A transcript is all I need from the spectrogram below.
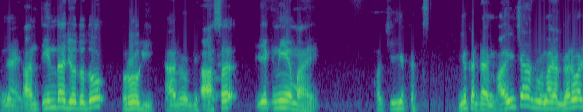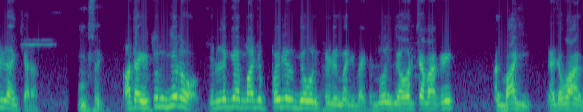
नाही आणि तीनदा जेवतो तो रोगी. आरोग्य असं एक नियम आहे. फक्त एकच. एकच टाइम विचारा तुम्ही माझ्या घरवाडीला विचारा. असं. आता इथून गेलो की लगे माझे पहिले जेवण करेल माझी बायको. दोन जेवणच्या भाकरी आणि भाजी नाही तर वांग.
